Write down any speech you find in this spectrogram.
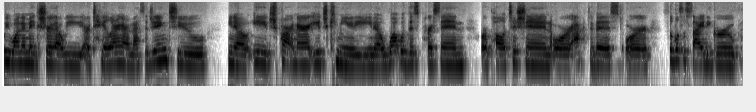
we want to make sure that we are tailoring our messaging to you know each partner each community you know what would this person or politician or activist or civil society group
